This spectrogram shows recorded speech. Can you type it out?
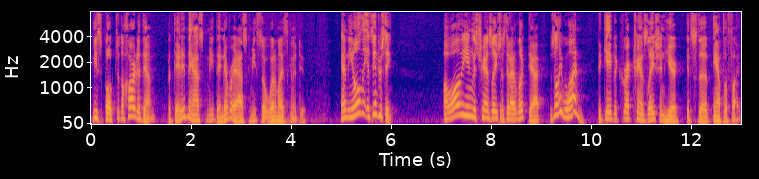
he spoke to the heart of them. But they didn't ask me. They never asked me. So what am I going to do? And the only, it's interesting. Of all the English translations that I looked at, there's only one that gave the correct translation here. It's the Amplified.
